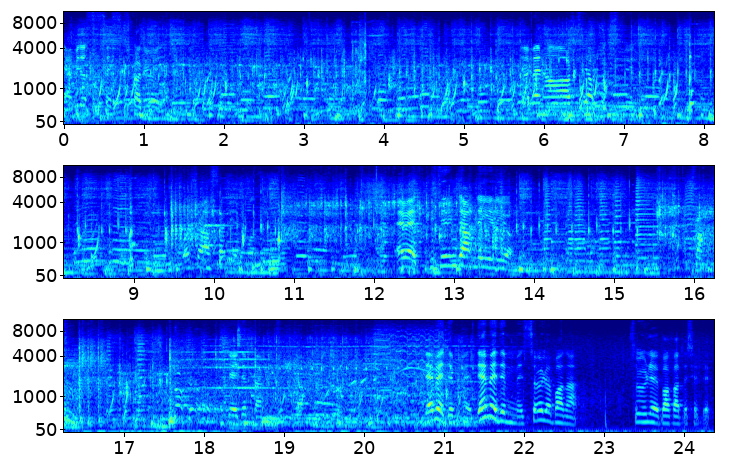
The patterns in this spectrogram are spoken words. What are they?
Ya bir de su ses çıkarıyor ya. Ya ben artı yapmak istiyorum. Boşa hasar aslında. Evet bitirince hamle geliyor. Dedim ben bitirince hamle geliyor. Demedim mi? Demedim mi? Söyle bana. Söyle bak ateş ederim.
